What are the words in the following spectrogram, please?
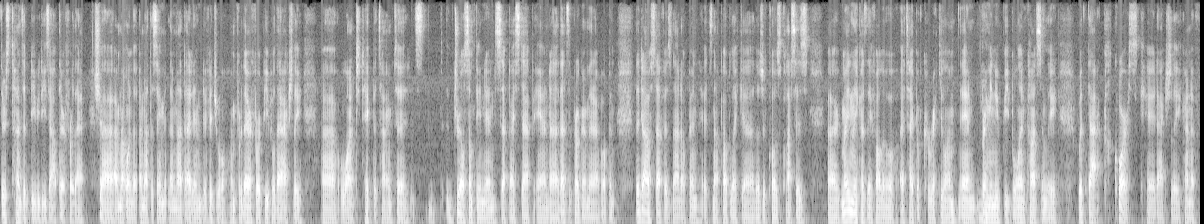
there's tons of DVDs out there for that. Sure. Uh, I'm not one of the, I'm not the same. I'm not that individual. I'm for there for people that actually uh, want to take the time to drill something in step by step, and uh, that's the program that I've opened. The DAO stuff is not open. It's not public. Uh, those are closed classes, uh, mainly because they follow a type of curriculum, and bringing new people in constantly with that course could actually kind of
